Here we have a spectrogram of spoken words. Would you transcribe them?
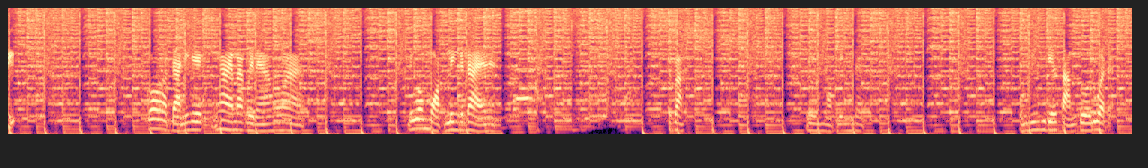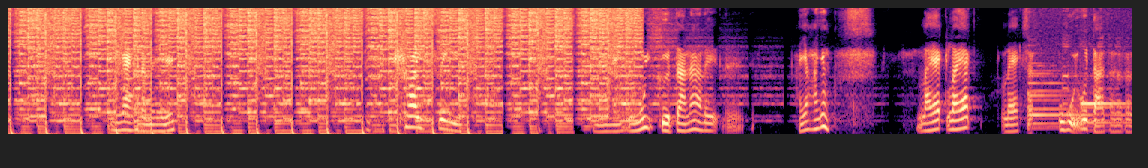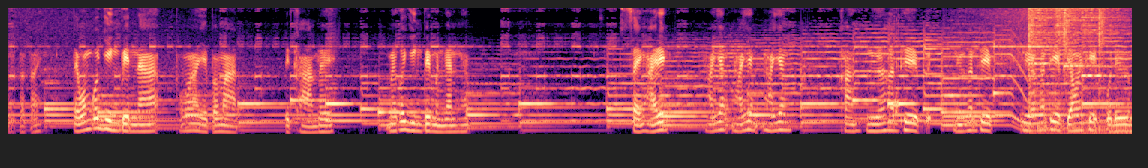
ก็ด่านนี้จะง่ายมากเลยนะ เพราะว่า เรียกว่าหมอดเล่นก็ได้นะเนี่ยใช่ปะเออหมดเล่นไม่ได้ผมยิงทีเดียวสามตัวรวดอะมันง่ายขนาดไหนใช่สิไหนๆอุ้ยเกิดตาหน้าเลยเออหายังหายังแลกแลกแลกซะอุ้ยอุ้ยตายตายตายตายตายแต่ว่ามันก็ยิงเป็นนะ เพราะว่าอย่าประมาทเด็ดขาดเลย มันก็ยิงเป็นเหมือนกันครับ แสงหายได้หายยังหายยังหายยังคันเนื้อขั้นเทพเนื้อขั้นเทพเนื้อขั้นเทพย้อนเทพกว่าเดิม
